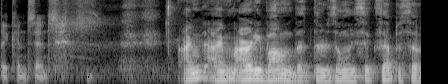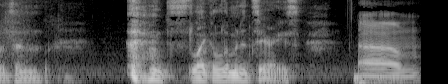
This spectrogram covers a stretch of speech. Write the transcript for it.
the consensus. I'm I'm already bummed that there's only six episodes and it's like a limited series. Um,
